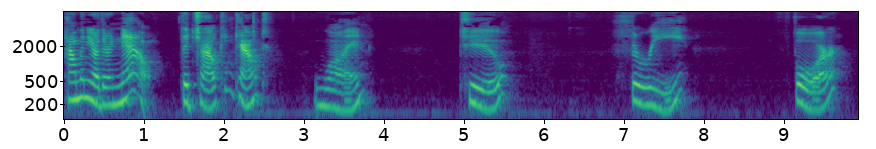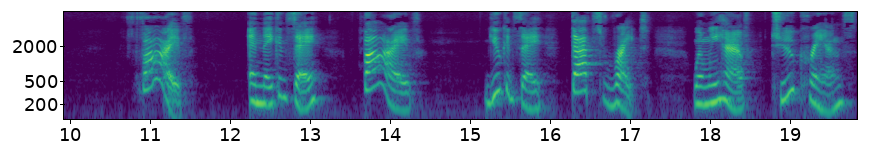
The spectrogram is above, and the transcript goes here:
how many are there now? The child can count one, two, three, four, five. And they can say five. You can say, that's right. When we have two crayons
